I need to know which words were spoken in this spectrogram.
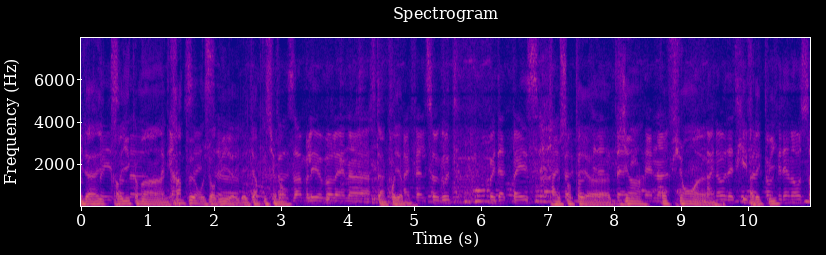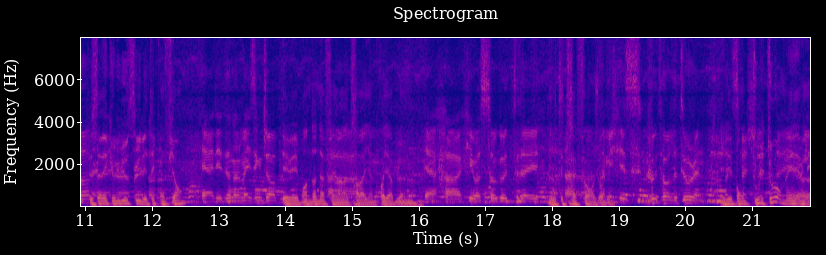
Il a travaillé comme un grimpeur aujourd'hui. Il a été impressionnant. C'était incroyable. Je me sentais euh, bien confiant euh, avec lui. Je savais que lui aussi il était confiant. Et Brandon a fait un travail incroyable. Il était très fort aujourd'hui. Il est bon tout le tour, mais euh,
